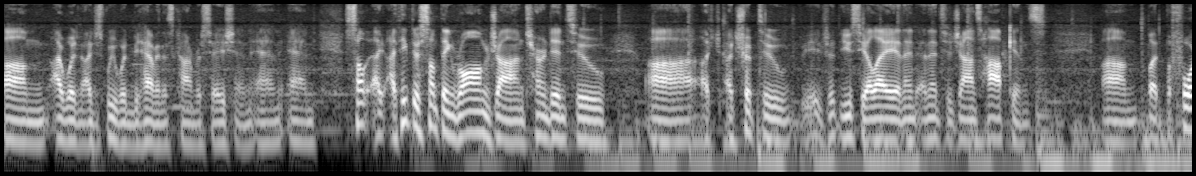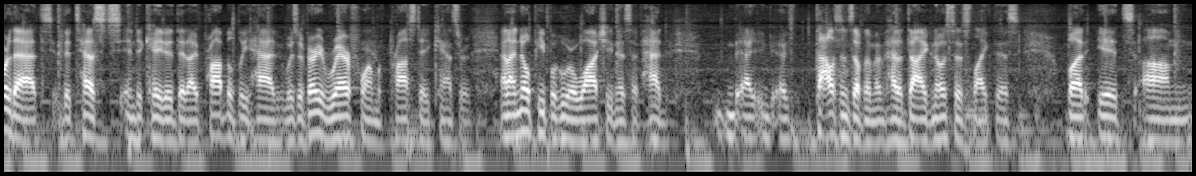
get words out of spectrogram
um, I wouldn't, I just, we wouldn't be having this conversation. And, and so, I, I think there's something wrong, John, turned into uh, a, a, trip to UCLA and then, and then to Johns Hopkins. Um, but before that, the tests indicated that I probably had, it was a very rare form of prostate cancer. And I know people who are watching this have had, uh, thousands of them have had a diagnosis like this. But it, um,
